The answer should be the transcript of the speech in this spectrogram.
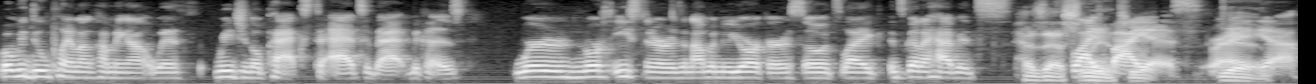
but we do plan on coming out with regional packs to add to that because we're northeasterners and I'm a New Yorker, so it's like it's gonna have its has that slight bias, right? Yeah. yeah.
